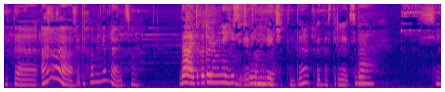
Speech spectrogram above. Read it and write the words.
это... А, это ха- мне нравится он. Да, это который у меня есть, у тебя Это он лечит, да, когда стреляет. Да. Все.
